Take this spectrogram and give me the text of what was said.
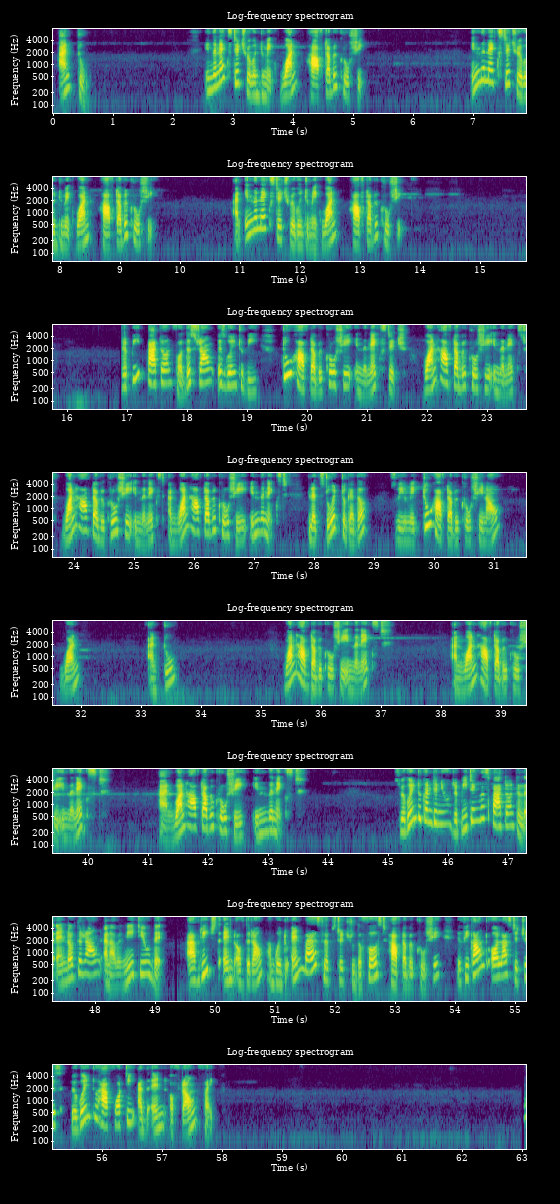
and 2. In the next stitch, we're going to make one half double crochet. In the next stitch, we're going to make one half double crochet. And in the next stitch, we're going to make one half double crochet. Repeat pattern for this round is going to be 2 half double crochet in the next stitch, 1 half double crochet in the next, 1 half double crochet in the next and 1 half double crochet in the next. Let's do it together. So we'll make 2 half double crochet now. 1 and 2 1 half double crochet in the next and 1 half double crochet in the next and 1 half double crochet in the next. So we're going to continue repeating this pattern till the end of the round and I will meet you there. I've reached the end of the round. I'm going to end by a slip stitch to the first half double crochet. If we count all our stitches, we're going to have 40 at the end of round 5.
